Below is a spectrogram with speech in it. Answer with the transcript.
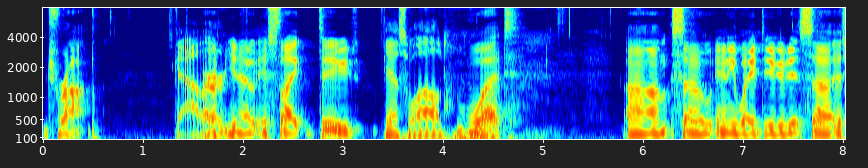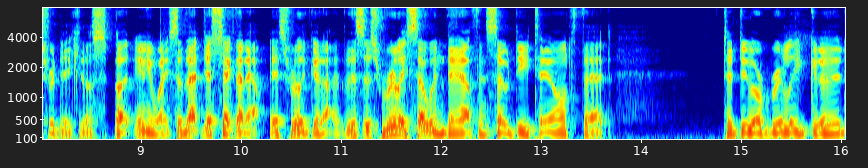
drop. Golly. Or you know, it's like, dude, yeah, that's wild. what? Um. So anyway, dude, it's uh, it's ridiculous. But anyway, so that just check that out. It's really good. I- This is really so in depth and so detailed that to do a really good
